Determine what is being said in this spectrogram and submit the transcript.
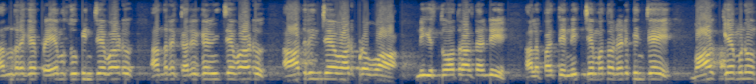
అందరికీ ప్రేమ చూపించేవాడు అందరిని కరిగరించేవాడు ఆదరించేవాడు ప్రభా నీ స్తోత్రాలు తండ్రి అలా ప్రతి నిత్యముతో నడిపించే భాగ్యమును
